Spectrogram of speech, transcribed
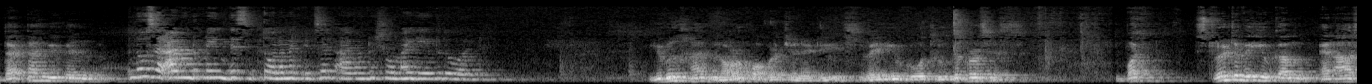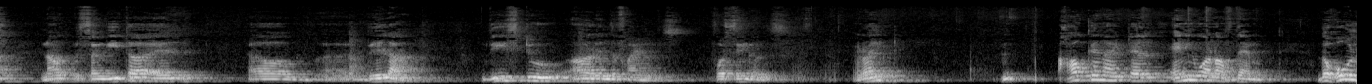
that time you can. No, sir, I want to play in this tournament itself. I want to show my game to the world. You will have a lot of opportunities when you go through the process. But straight away you come and ask, now Sangeeta and uh, uh, Bela, these two are in the finals for singles, right? How can I tell any one of them? The whole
